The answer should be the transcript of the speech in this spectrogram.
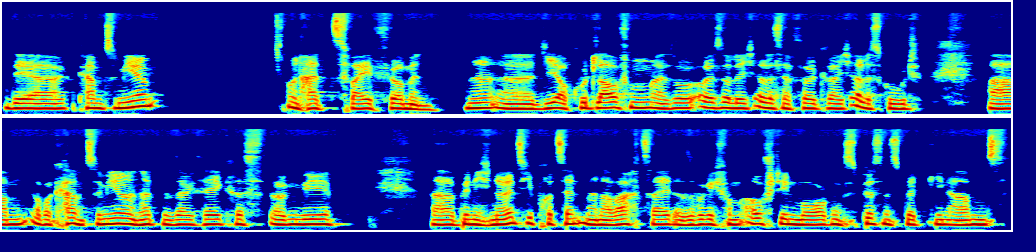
der kam zu mir und hat zwei Firmen, ne, äh, die auch gut laufen, also äußerlich alles erfolgreich, alles gut. Ähm, aber kam zu mir und hat gesagt, hey Chris, irgendwie äh, bin ich 90 Prozent meiner Wachzeit, also wirklich vom Aufstehen morgens bis ins Bett gehen abends,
